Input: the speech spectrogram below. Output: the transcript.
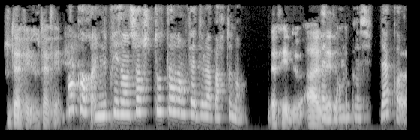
tout à fait, tout à fait, D'accord, une prise en charge totale en fait de l'appartement. tout à fait de A à Z. D'accord.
